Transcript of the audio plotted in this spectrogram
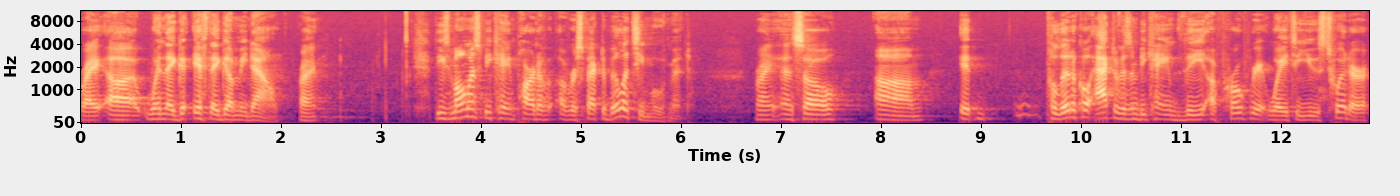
right? Uh, when they, if they gun me down, right? These moments became part of a respectability movement right? And so um, it, political activism became the appropriate way to use Twitter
